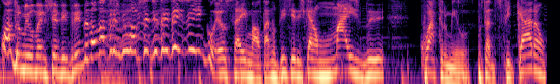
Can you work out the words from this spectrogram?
4 mil menos 130 não dá 3.935. Eu sei, malta. A notícia diz que eram mais de 4 mil. Portanto, se ficaram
